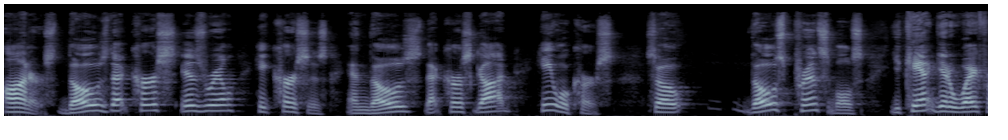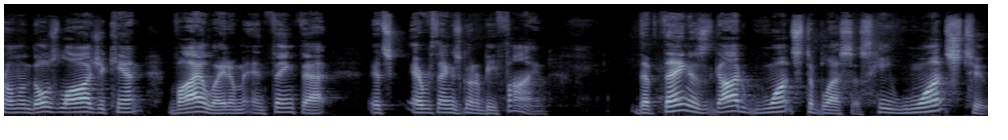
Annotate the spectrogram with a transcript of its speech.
honors. Those that curse Israel, he curses. And those that curse God, he will curse. So those principles, you can't get away from them. Those laws, you can't violate them and think that it's everything's going to be fine. The thing is, God wants to bless us. He wants to,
